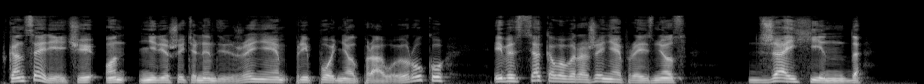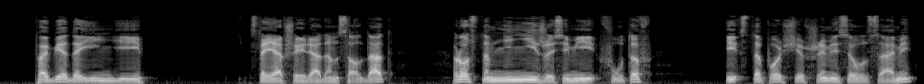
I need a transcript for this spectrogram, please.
В конце речи он нерешительным движением приподнял правую руку и без всякого выражения произнес «Джайхинд» — «Победа Индии». Стоявший рядом солдат, ростом не ниже семи футов и с топорщившимися усами,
